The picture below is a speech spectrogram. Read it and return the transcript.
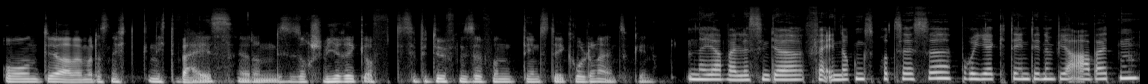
Und ja, wenn man das nicht, nicht weiß, ja, dann ist es auch schwierig, auf diese Bedürfnisse von den Stakeholdern einzugehen. Naja, weil es sind ja Veränderungsprozesse, Projekte, in denen wir arbeiten.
